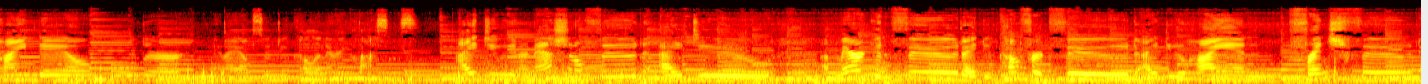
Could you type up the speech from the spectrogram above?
Pinedale, Boulder, and I also do culinary classes. I do international food, I do American food, I do comfort food, I do high-end French food,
